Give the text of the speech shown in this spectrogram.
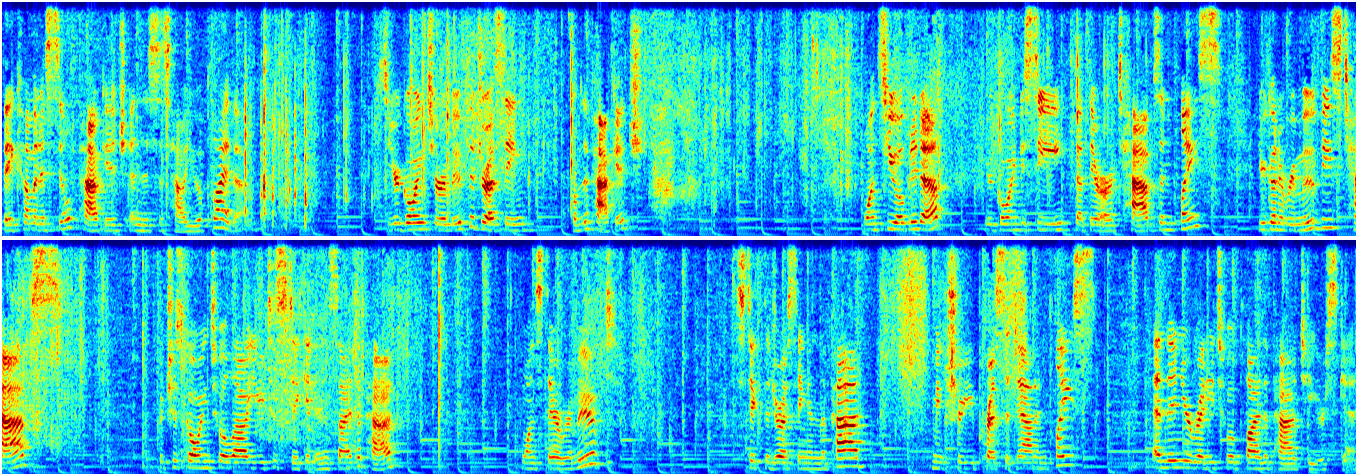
They come in a sealed package and this is how you apply them. So you're going to remove the dressing from the package. Once you open it up, you're going to see that there are tabs in place. You're going to remove these tabs, which is going to allow you to stick it inside the pad. Once they're removed, stick the dressing in the pad, make sure you press it down in place, and then you're ready to apply the pad to your skin.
